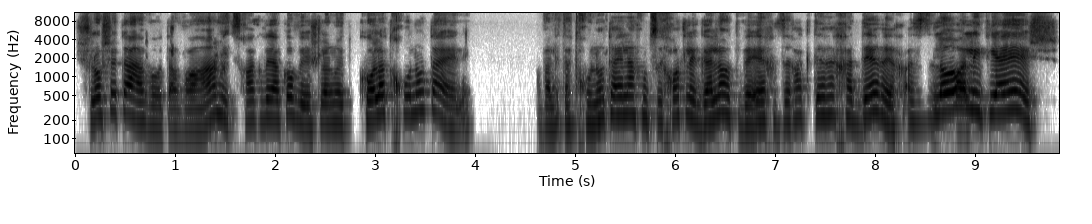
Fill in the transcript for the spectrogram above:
שלושת האבות, אברהם, יצחק ויעקב, ויש לנו את כל התכונות האלה. אבל את התכונות האלה אנחנו צריכות לגלות, ואיך זה רק דרך הדרך. אז לא להתייאש,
